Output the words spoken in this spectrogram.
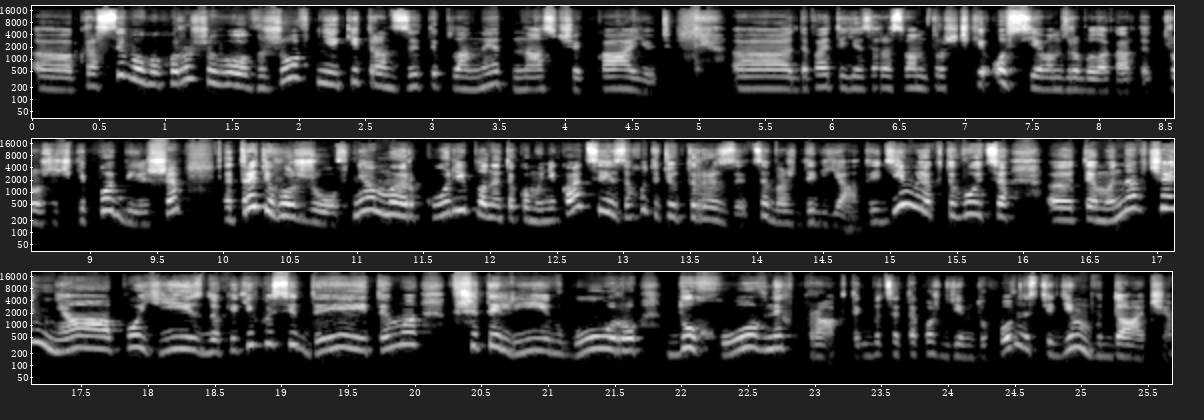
е, красивого, хорошого в жовтні, які транзити планет нас чекають. Е, давайте я зараз вам трошечки, ось я вам зробила карти трошечки побільше. 3 жовтня Меркурій, планета комунікації, заходить у Терези. Це ваш дев'ятий дім і активується е, теми навчання, поїздок, якихось ідей, тема вчителів, гуру, духовних практик, бо це також дім духовності, дім вдачі.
